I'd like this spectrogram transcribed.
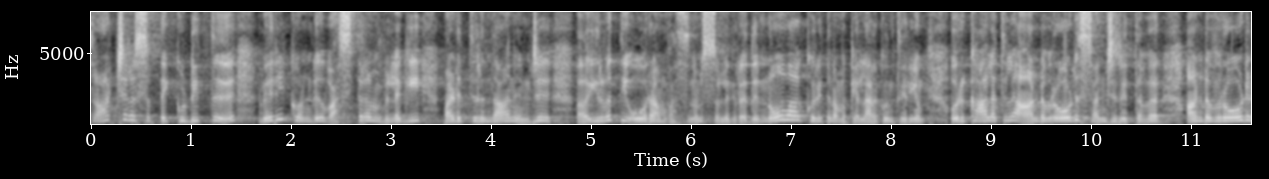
திராட்சரசத்தை குடித்து வெறி கொண்டு வஸ்திரம் விலகி படுத்திருந்தான் என்று இருபத்தி ஓராம் வசனம் சொல்லுகிறது. நோவா குறித்து நமக்கு எல்லாருக்கும் தெரியும். ஒரு காலத்தில் ஆண்டவரோடு சஞ்சரித்தவர் ஆண்டவரோடு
